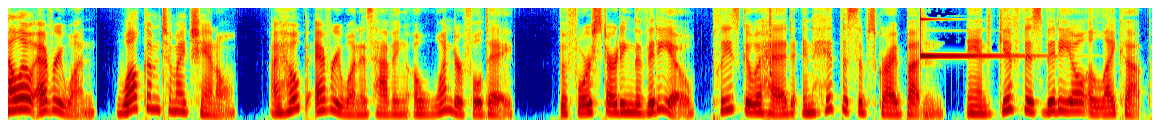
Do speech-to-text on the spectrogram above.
Hello everyone, welcome to my channel. I hope everyone is having a wonderful day. Before starting the video, please go ahead and hit the subscribe button and give this video a like up.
